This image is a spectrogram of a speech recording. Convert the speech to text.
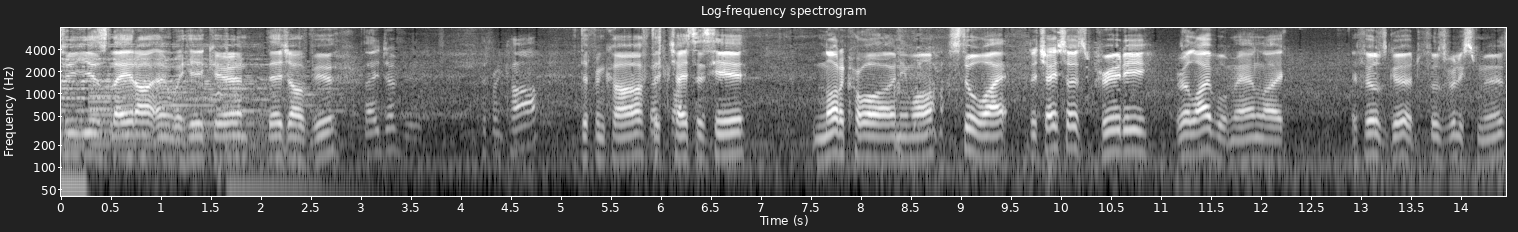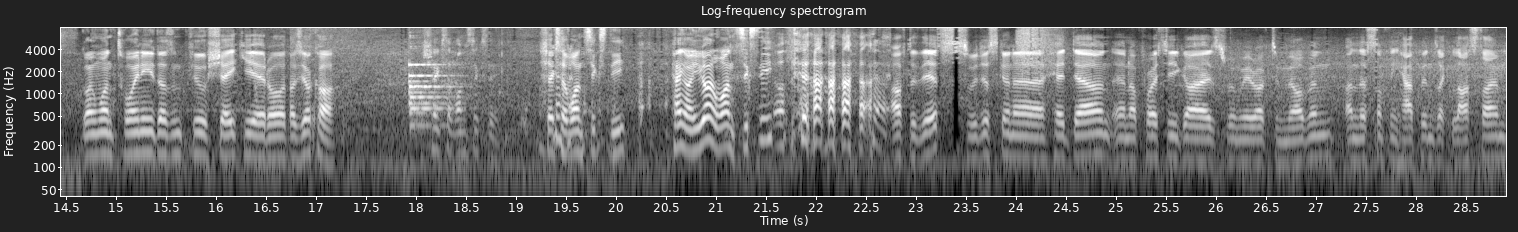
Two years later, and we're here, Kieran. Deja vu. Deja vu. Different car. Different car. The. Chaser's here. Not a Corolla anymore. Still white. The Chaser's pretty reliable, man. Like, it feels good. feels really smooth. Going 120 doesn't feel shaky at all. How's your car? Shakes at 160. Checks at 160. Hang on, you going 160? After this, we're just gonna head down and I'll probably see you guys when we arrive to Melbourne. Unless something happens like last time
